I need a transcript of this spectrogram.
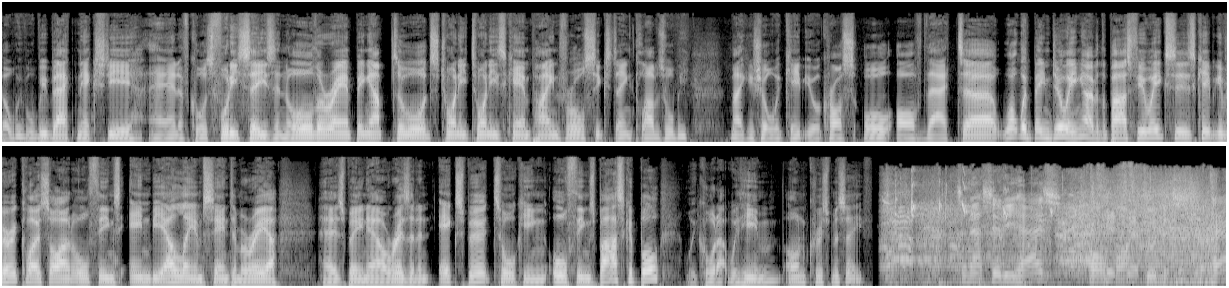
But we will be back next year. And of course, footy season, all the ramping up towards 2020's campaign for all 16 clubs will be making sure we keep you across all of that. Uh, what we've been doing over the past few weeks is keeping a very close eye on all things NBL. Liam Santa Maria has been our resident expert talking all things basketball. We caught up with him on Christmas Eve. It's an asset he has. Oh my goodness. How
